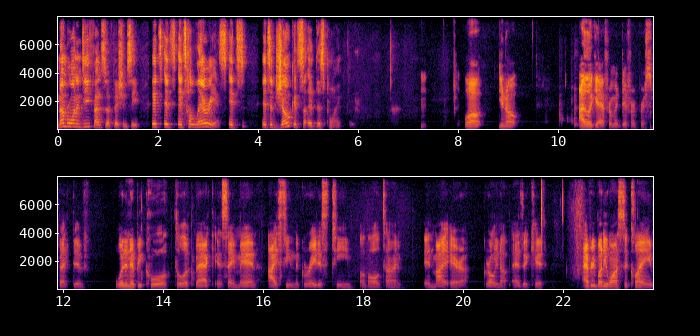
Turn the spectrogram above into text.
number one in defensive efficiency. It's it's it's hilarious. It's it's a joke at, at this point. Well, you know, I look at it from a different perspective. wouldn't it be cool to look back and say, man, I seen the greatest team of all time in my era growing up as a kid. Everybody wants to claim,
